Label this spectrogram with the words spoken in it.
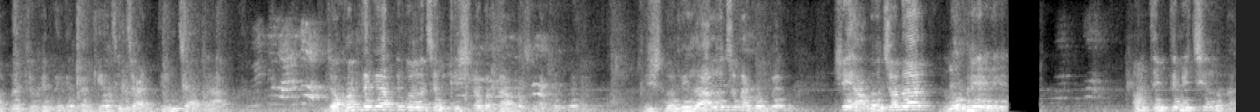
আপনার চোখের দিকে তাকিয়ে আছি চার দিন, চার রাত। যখন থেকে আপনি বলেছেন কৃষ্ণ কথা আলোচনা করবেন, কৃষ্ণ লীলা আলোচনা করবেন, সেই আলোচনার লোভে আমার তৃপ্তি মিছিল না।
